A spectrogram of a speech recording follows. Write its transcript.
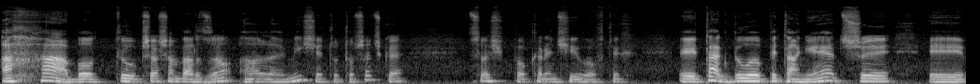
Aha, bo tu, przepraszam bardzo, ale mi się tu troszeczkę coś pokręciło w tych. Yy, tak, było pytanie, czy yy,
